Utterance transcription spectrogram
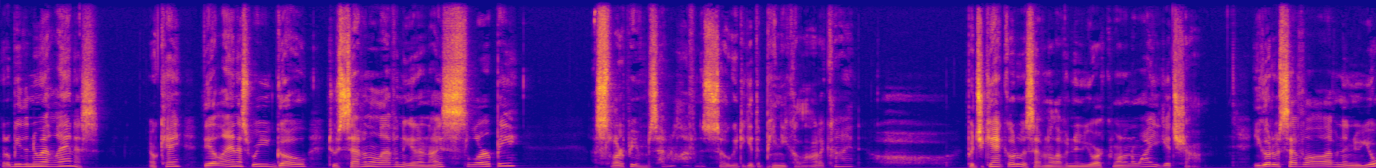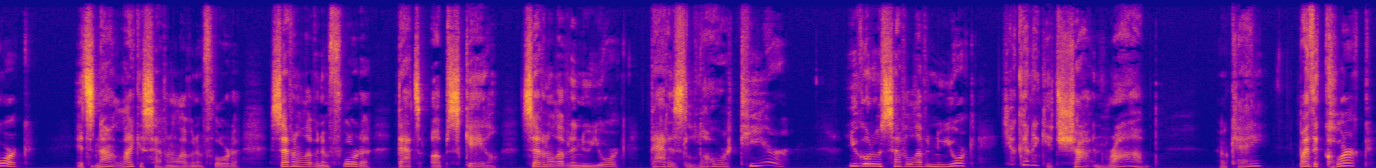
It'll be the new Atlantis. Okay? The Atlantis where you go to 7 Eleven to get a nice Slurpee. A Slurpee from 7 Eleven is so good to get the pina colada kind. But you can't go to a 7 Eleven in New York. You want to know why? You get shot. You go to a 7 Eleven in New York, it's not like a 7 Eleven in Florida. 7 Eleven in Florida, that's upscale. 7 Eleven in New York, that is lower tier. You go to a 7 Eleven in New York, you're going to get shot and robbed. Okay? By the clerk.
